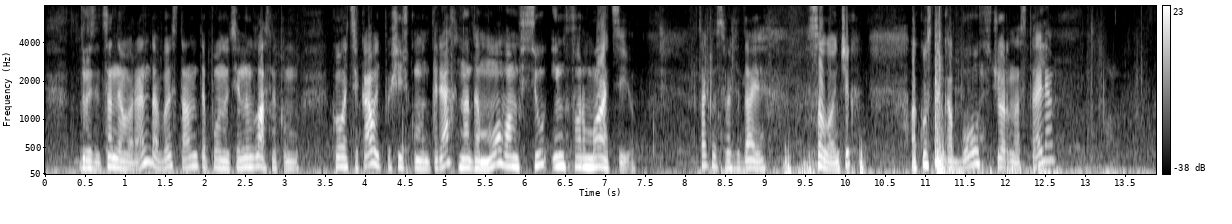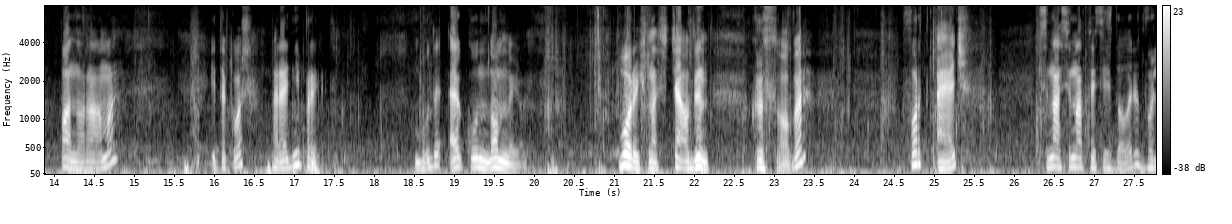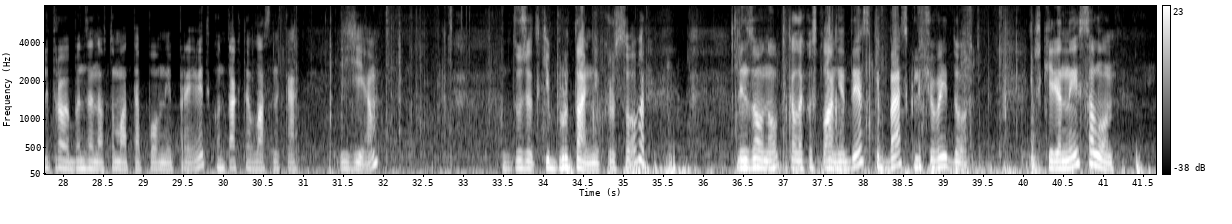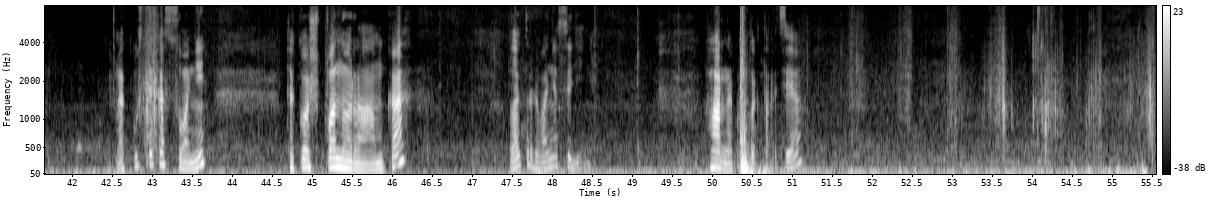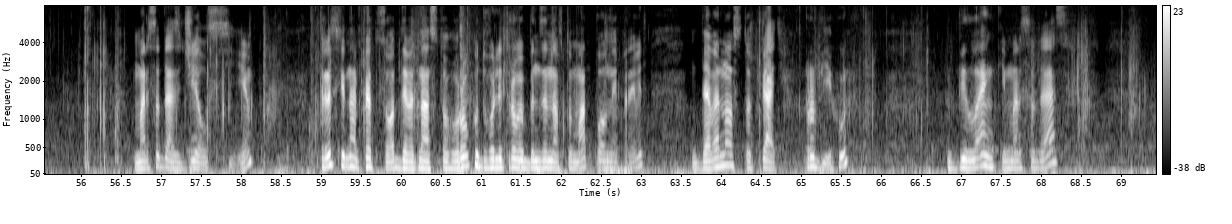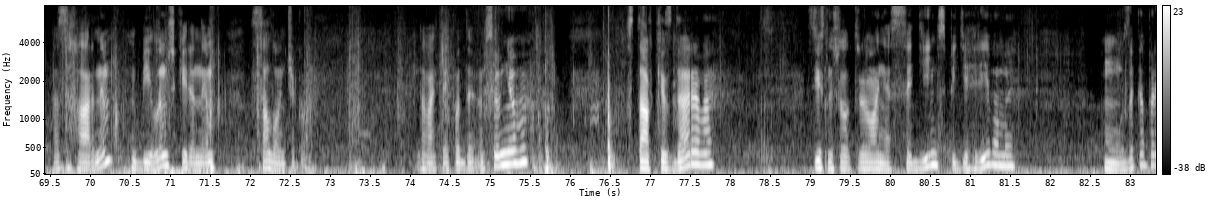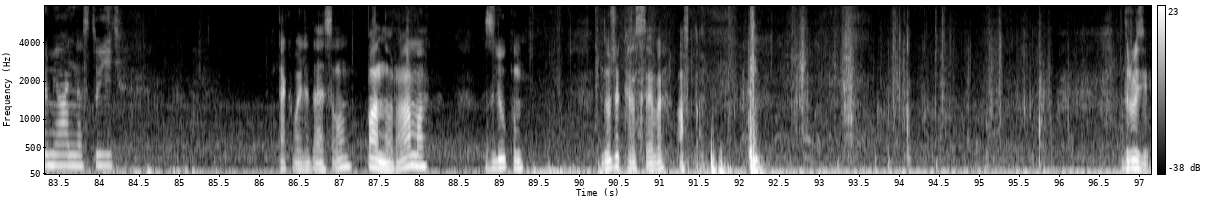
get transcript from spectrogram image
друзі, це не оренда, ви станете повноцінним власником. Кого цікавить, пишіть в коментарях, надамо вам всю інформацію. Так у нас виглядає салончик. Акустика Bose, чорна стеля, панорама і також передній привід. Буде економною. Поруч у нас ще один кросовер. Ford Edge. Ціна 17 тисяч доларів, 2-літровий бензин, автомат та повний привід. Контакти власника є. Дуже такий брутальний кросовер. Лінзована оптика, легкосплавні диски, безключовий доступ. Шкіряний салон. Акустика Sony. Також панорамка. Електрорівання сидінь. Гарна комплектація. Mercedes GLC. 30 на 500 19 року, 2-літровий бензин автомат, повний привід. 95 пробігу. Біленький Mercedes з гарним білим шкіряним салончиком. Давайте подивимося в нього. Ставки з дерева. Звісно ж, електролювання сидінь з підігрівами. Музика преміальна стоїть. Так виглядає салон. Панорама з люком. Дуже красиве авто. Друзі,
